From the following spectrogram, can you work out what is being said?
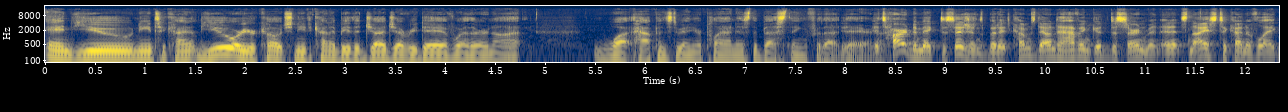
and you need to kind of you or your coach need to kind of be the judge every day of whether or not what happens to be on your plan is the best thing for that day. Or It's not. hard to make decisions, but it comes down to having good discernment, and it's nice to kind of like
